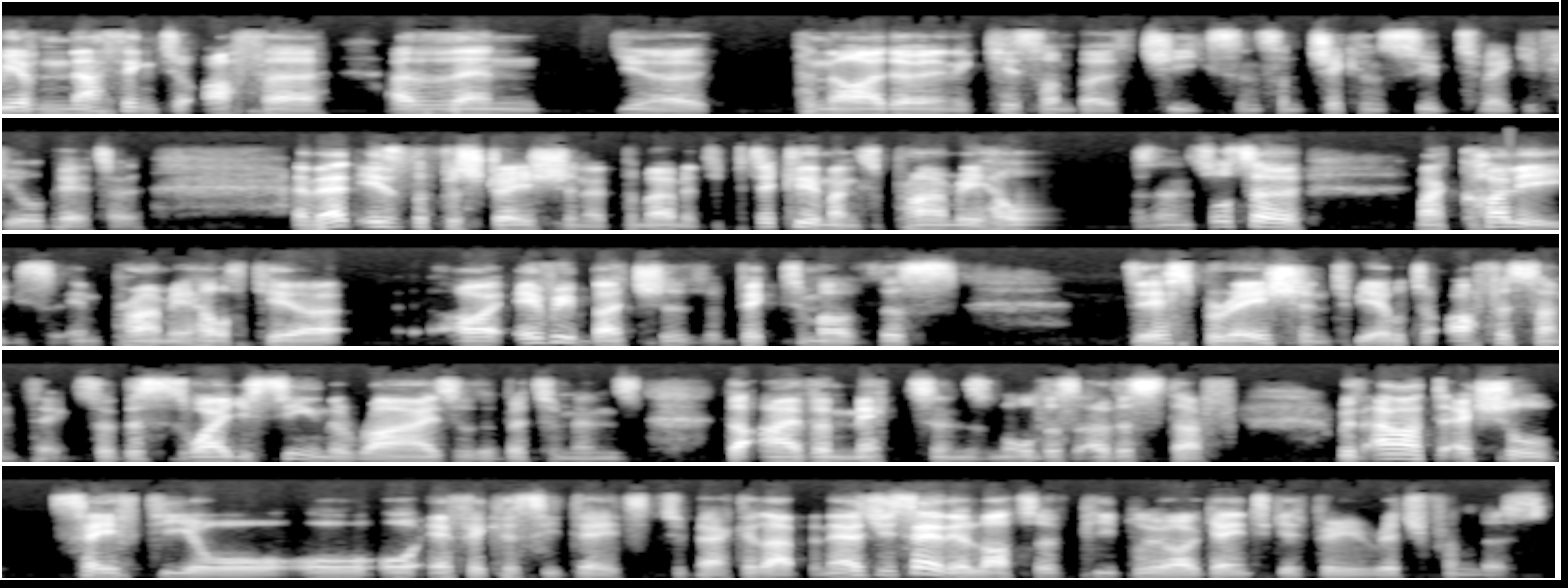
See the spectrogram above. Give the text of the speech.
we have nothing to offer other than, you know, panado and a kiss on both cheeks and some chicken soup to make you feel better. And that is the frustration at the moment, particularly amongst primary health. And it's also my colleagues in primary healthcare are every much a victim of this desperation to be able to offer something. So this is why you're seeing the rise of the vitamins, the ivermectins, and all this other stuff, without actual safety or, or, or efficacy data to back it up. And as you say, there are lots of people who are going to get very rich from this.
